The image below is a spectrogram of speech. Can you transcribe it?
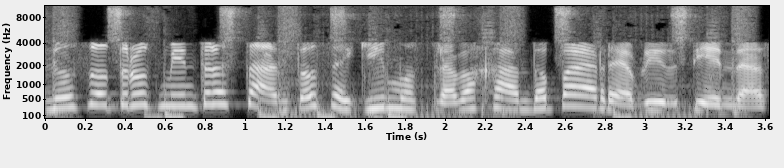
Nosotros mientras tanto seguimos trabajando para para reabrir tiendas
